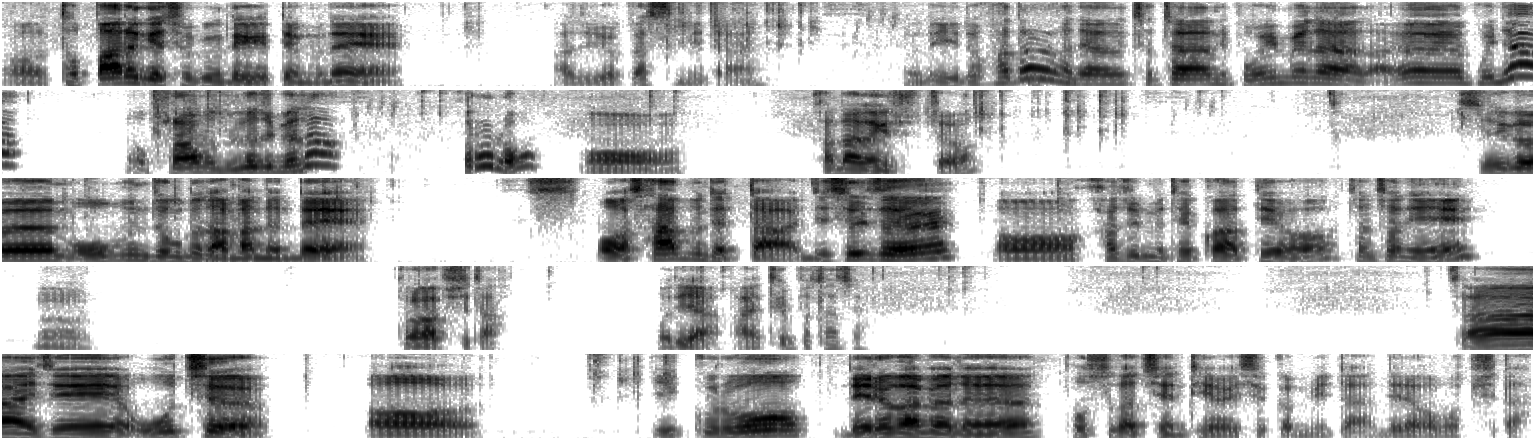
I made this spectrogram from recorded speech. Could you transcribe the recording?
어, 더 빠르게 적용되기 때문에 아주 역같습니다. 근데 이동하다가 그냥 천천히 보이면은 에 뭐냐? 어, 브라운 눌러주면은 호로로 어 간단하게 좋죠. 지금 5분 정도 남았는데 어, 4분 됐다. 이제 슬슬, 어, 가주면 될 것 같아요. 천천히. 응. 돌아갑시다. 어디야? 아, 텔포 타자. 자, 이제 5층, 어, 입구로 내려가면은 보스가 젠 되어 있을 겁니다. 내려가 봅시다.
